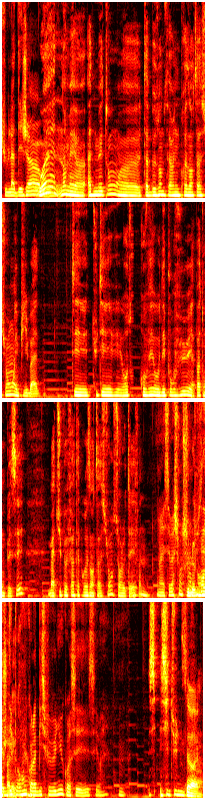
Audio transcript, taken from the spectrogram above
tu l'as déjà. ou- Ouais, non mais euh, admettons, euh, t'as besoin de faire une présentation et puis bah t'es- tu t'es retrouvé au dépourvu et t'as pas ton PC, bah tu peux faire ta présentation sur le téléphone. Ouais, c'est vachement Tu chiant le en plus branches à dépourvu l'écran. quand la bispe est venue, quoi. C'est, c'est vrai. Mm. Si, si tu, C'est vrai. enfin,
